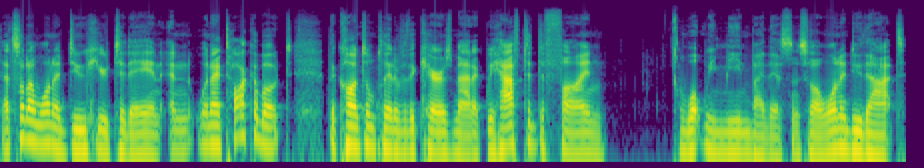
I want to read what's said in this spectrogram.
that's what I want to do here today. And, and when I talk about the contemplative or the charismatic, we have to define what we mean by this. And so I want to do that.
